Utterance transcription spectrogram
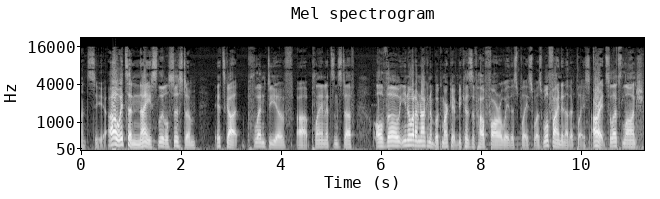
Let's see. Oh, it's a nice little system. It's got plenty of uh, planets and stuff. Although, you know what? I'm not going to bookmark it because of how far away this place was. We'll find another place. All right, so let's launch.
